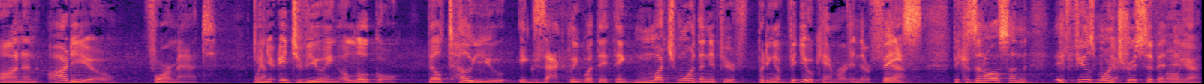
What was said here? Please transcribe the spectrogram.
on an audio format when yeah. you're interviewing a local they'll tell you exactly what they think much more than if you're putting a video camera in their face. Yeah. because then all of a sudden it feels more yeah. intrusive and, oh, yeah.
